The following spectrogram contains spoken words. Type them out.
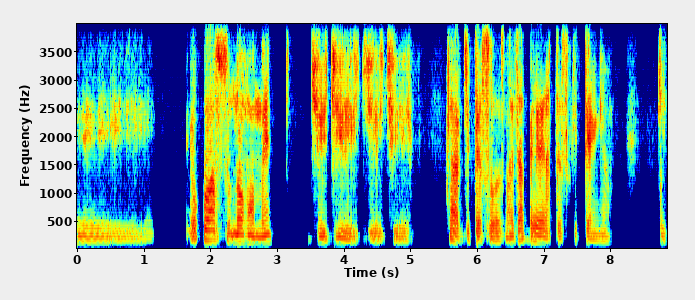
E eu gosto normalmente de, de, de, de, claro, de pessoas mais abertas, que tenham, que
